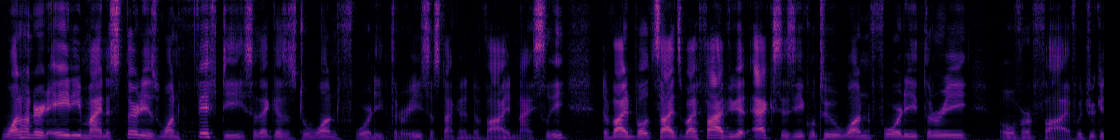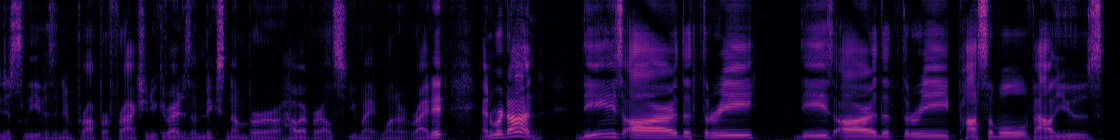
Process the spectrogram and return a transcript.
180 minus 30 is 150, so that gets us to 143. So it's not going to divide nicely. Divide both sides by 5, you get x is equal to 143 over 5, which we could just leave as an improper fraction. You could write it as a mixed number or however else you might want to write it. And we're done. These are the three these are the three possible values,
